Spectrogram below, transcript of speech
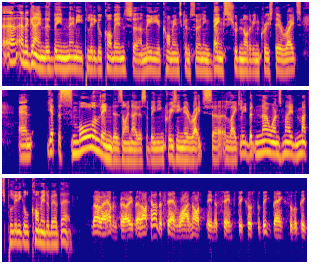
And, and, again, there's been many political comments, uh, media comments concerning banks should not have increased their rates. And yet the smaller lenders, I notice, have been increasing their rates uh, lately, but no one's made much political comment about that. No, they haven't, Barry. And I can understand why not, in a sense, because the big banks are the big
